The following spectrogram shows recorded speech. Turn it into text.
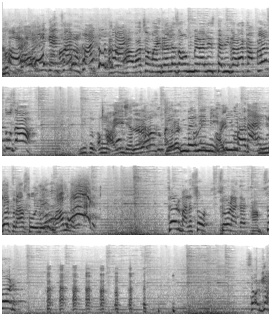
काय? घ्यायचा काय करताय? अगं, भावाच्या वैऱ्याला जाऊन मिळालीस त्यांनी गळा कापला तुझा. मी तुला- आई जरा जरा नाही, तुला त्रास होईल थांब मला सोड सोड आकाश थांब. सोड। सोड घ्या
